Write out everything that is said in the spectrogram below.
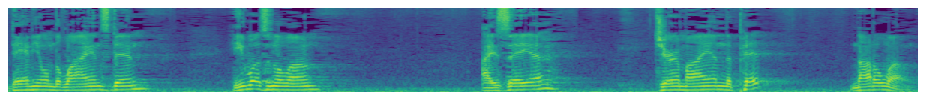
Daniel in the lion's den he wasn't alone. Isaiah, Jeremiah in the pit, not alone.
